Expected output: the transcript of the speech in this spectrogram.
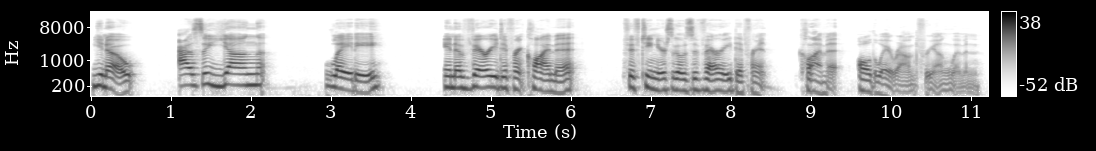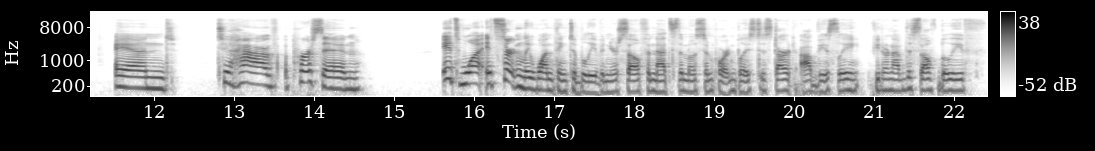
you know, as a young lady in a very different climate, 15 years ago was a very different climate all the way around for young women. And to have a person it's one it's certainly one thing to believe in yourself and that's the most important place to start obviously. If you don't have the self-belief,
